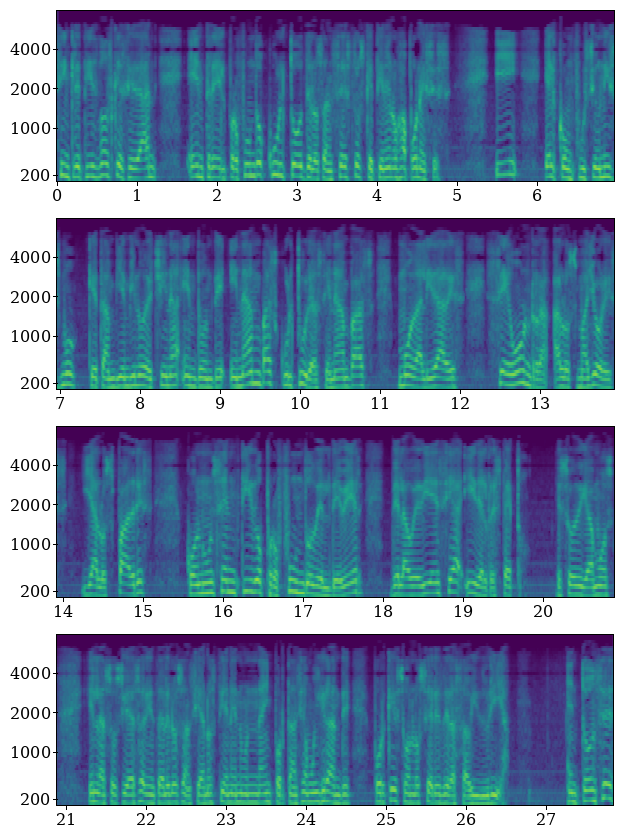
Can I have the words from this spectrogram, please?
sincretismos que se dan entre el profundo culto de los ancestros que tienen los japoneses y el confucianismo que también vino de China, en donde en ambas culturas, en ambas modalidades, se honra a los mayores y a los padres con un sentido profundo del deber, de la obediencia y del respeto. Eso, digamos, en las sociedades orientales los ancianos tienen una importancia muy grande porque son los seres de la sabiduría. Entonces,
